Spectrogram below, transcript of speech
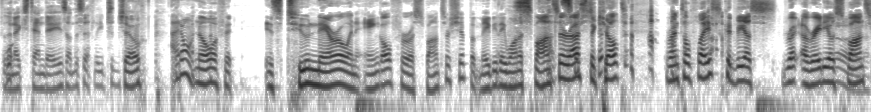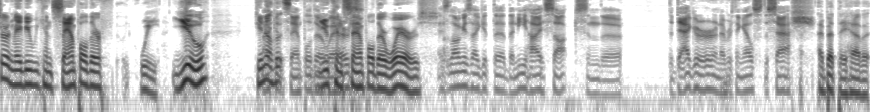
for well, the next ten days on the Seth Leibsohn show. I don't know if it is too narrow an angle for a sponsorship, but maybe they want to sponsor us. The kilt rental place could be a, a radio oh. sponsor, and maybe we can sample their we you. Do you know I who sample their you wares. can sample their wares as long as I get the the knee high socks and the the dagger and everything else, the sash. I bet they have it.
